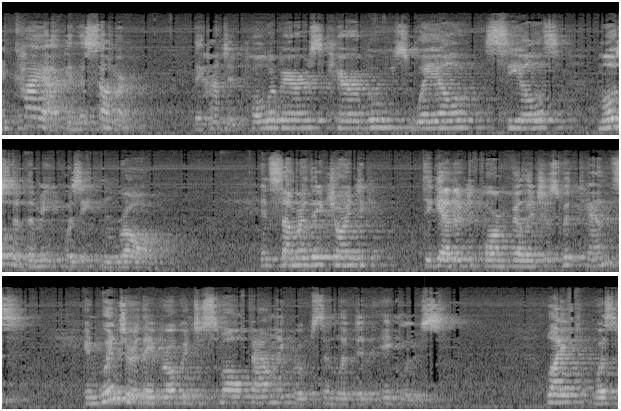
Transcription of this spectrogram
and kayak in the summer. They hunted polar bears, caribous, whale, seals. Most of the meat was eaten raw. In summer, they joined together to form villages with tents. In winter, they broke into small family groups and lived in igloos. Life was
